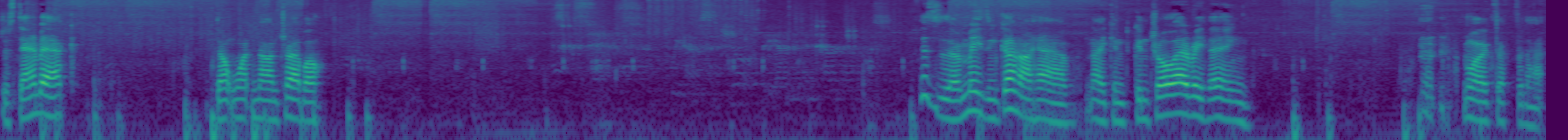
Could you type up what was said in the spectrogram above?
Just stand back. Don't want non-trouble. This is an amazing gun I have. And I can control everything. well, except for that.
